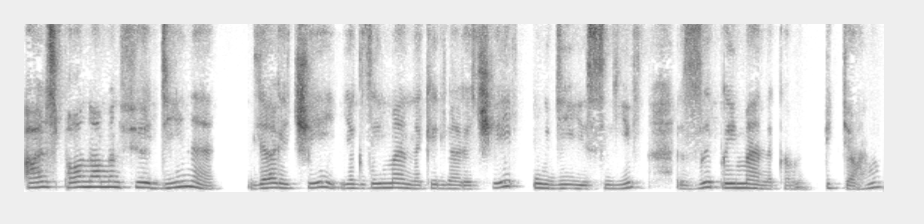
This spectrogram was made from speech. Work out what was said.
Als Pronomen für Dinge – для речей, як займенники для речей у дії слів з прийменниками. Підтягну.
